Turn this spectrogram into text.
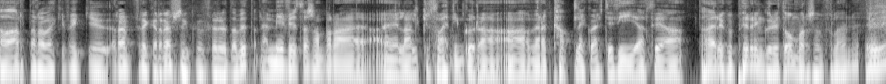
að Arnar hafi ekki fengið ref, frekar refsingu fyrir þetta vital en mér finnst það samt bara eiginlega algjör þvættingur að, að vera að kalla eitthvað eftir því að því að Það er einhver pyrringur í því.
